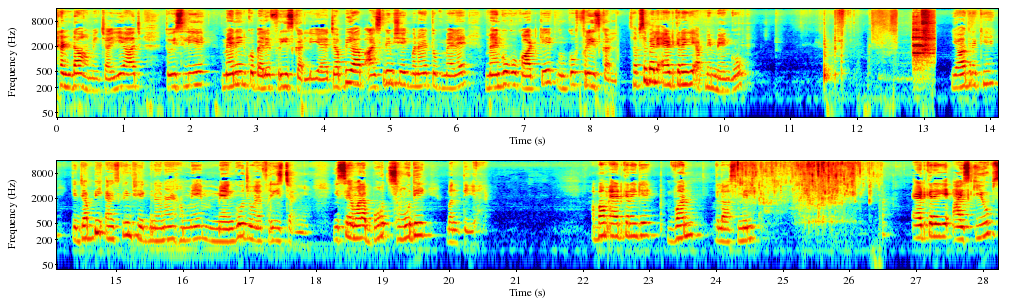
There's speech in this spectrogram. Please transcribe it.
ठंडा हमें चाहिए आज तो इसलिए मैंने इनको पहले फ्रीज़ कर लिया है। जब भी आप आइसक्रीम शेक बनाएँ तो पहले मैंगो को काट के उनको फ्रीज़ कर लें। सबसे पहले ऐड करेंगे अपने मैंगो। याद रखें कि जब भी आइसक्रीम शेक बनाना है, हमें मैंगो जो है फ्रीज चाहिए। इससे हमारा बहुत समूदी बनती है। अब हम ऐड करेंगे वन गिलास मिल्क। ऐड करेंगे आइस क्यूब्स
